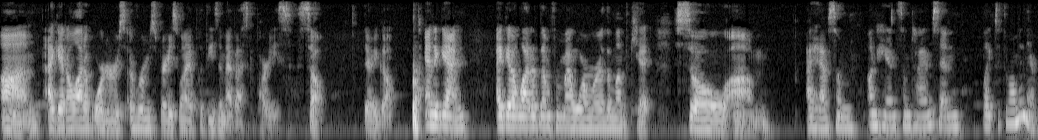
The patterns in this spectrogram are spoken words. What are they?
Um, I get a lot of orders of room sprays when I put these in my basket parties. So there you go. And again, I get a lot of them from my warmer of the month kit. So um, I have some on hand sometimes and like to throw them in there.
